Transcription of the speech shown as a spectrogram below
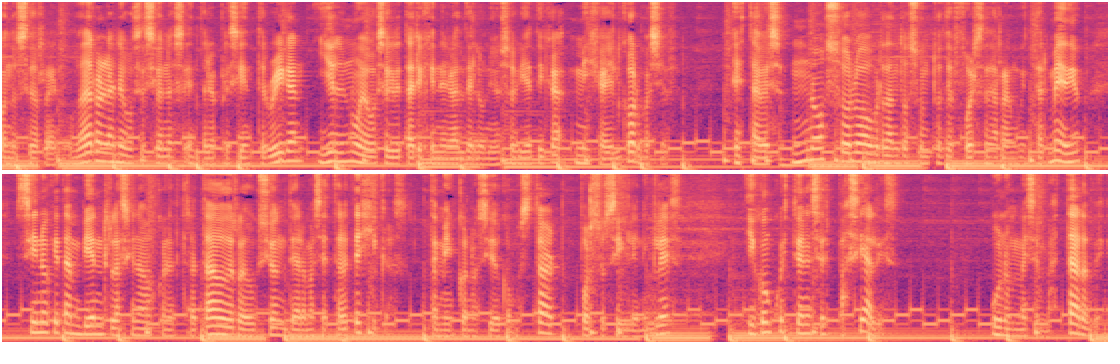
cuando se reanudaron las negociaciones entre el presidente Reagan y el nuevo secretario general de la Unión Soviética, Mikhail Gorbachev. Esta vez no solo abordando asuntos de fuerzas de rango intermedio, sino que también relacionados con el Tratado de Reducción de Armas Estratégicas, también conocido como START por su sigla en inglés, y con cuestiones espaciales. Unos meses más tarde,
